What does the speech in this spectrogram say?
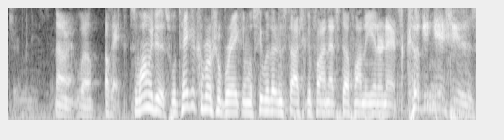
Germany stuff. All right, well, okay. So why don't we do this? We'll take a commercial break and we'll see whether Nastasha can find that stuff on the internet. It's cooking issues.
